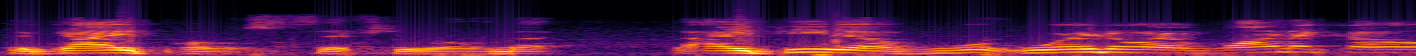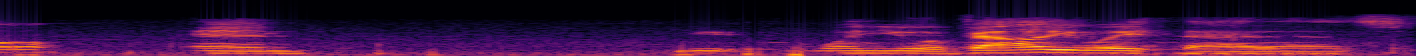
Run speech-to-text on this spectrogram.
the guideposts, if you will, the, the idea of wh- where do I want to go, and you, when you evaluate that as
